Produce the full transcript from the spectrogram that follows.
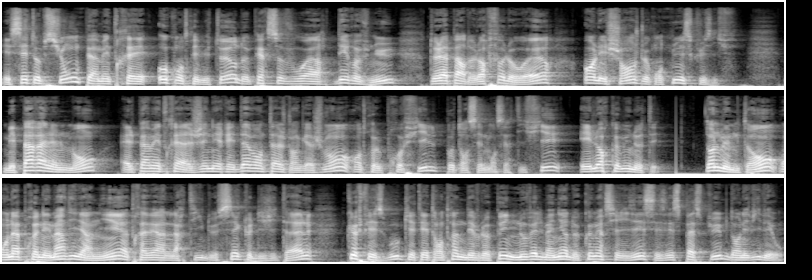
Et cette option permettrait aux contributeurs de percevoir des revenus de la part de leurs followers en l'échange de contenu exclusif. Mais parallèlement, elle permettrait à générer davantage d'engagement entre le profil potentiellement certifié et leur communauté. Dans le même temps, on apprenait mardi dernier, à travers l'article de Siècle Digital, que Facebook était en train de développer une nouvelle manière de commercialiser ses espaces pubs dans les vidéos.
